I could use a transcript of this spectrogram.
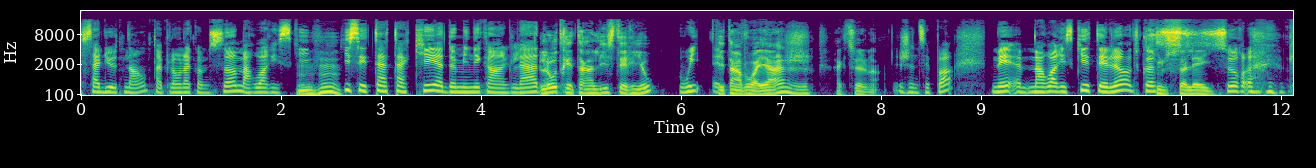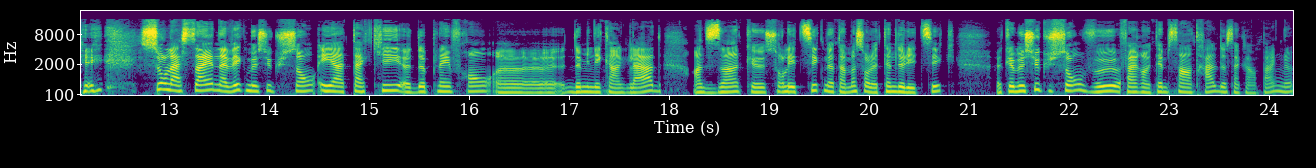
sa lieutenante, appelons-la comme ça, Marois Risky, Mhm. qui s'est attaquée à Dominique Anglade. L'autre est en lit stéréo, Oui, qui est en voyage actuellement. je ne sais pas. Mais euh, Marois Risky était là, en tout cas. Sous le soleil. Sur, sur la scène avec M. Cusson et a attaqué euh, de plein front euh, Dominique Anglade en disant que sur l'éthique, notamment sur le thème de l'éthique, que M. Cusson veut faire un thème central de sa campagne. là.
